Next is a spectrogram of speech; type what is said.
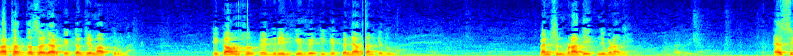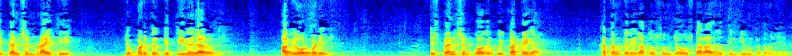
कहा था, दस हज़ार के कर्जे माफ़ करूँगा। इक्यावन सौ रुपए गरीब की बेटी के कन्यादान के दूँगा। पेंशन बढ़ा दी कि नहीं बढ़ा दी? ऐसी पेंशन बढ़ाई थी जो बढ़ करके तीन हज़ार होगी, आगे और बढ़ेगी। इस पेंशन को अगर कोई काटेगा, खत्म करेगा तो समझो उसका राजनीतिक जीवन खत्म हो जाएगा।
